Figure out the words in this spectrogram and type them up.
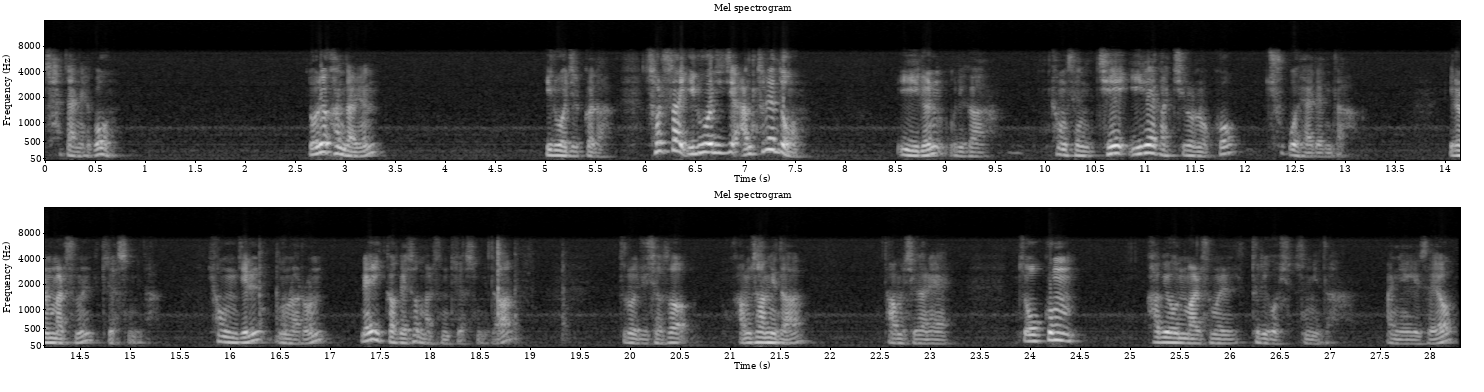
찾아내고 노력한다면 이루어질 거다. 설사 이루어지지 않더라도 이 일은 우리가 평생 제1의 가치로 놓고 추구해야 된다. 이런 말씀을 드렸습니다. 형질 문화론에 입각해서 말씀드렸습니다. 들어주셔서 감사합니다. 다음 시간에 조금 가벼운 말씀을 드리고 싶습니다. 안녕히 계세요.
